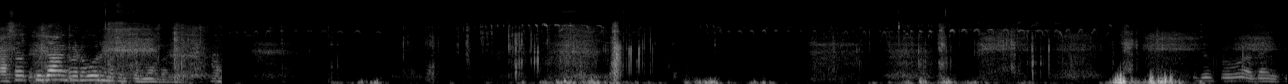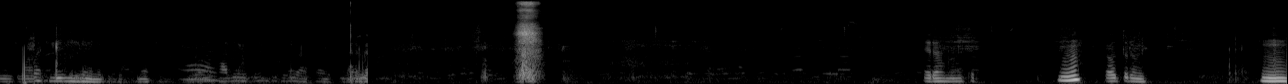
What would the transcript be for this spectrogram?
असं तुझ्या अंगड वर नको. मोबाईल हम्म? उतर मी.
